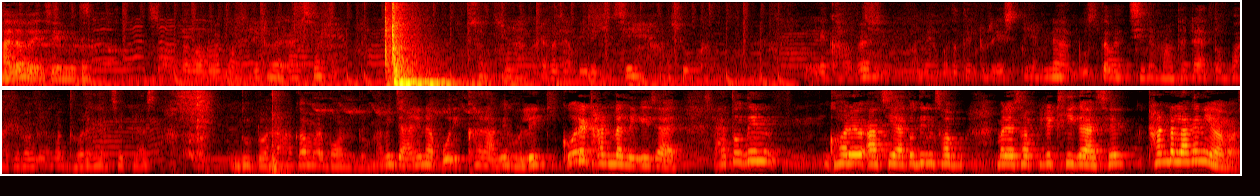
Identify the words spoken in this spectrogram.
ভালো হয়েছে এমনিতে। কমপ্লিট হয়ে গেছে। সব ঢাকা টাকা চাপিয়ে রেখেছি, আসুক। এলে খাবে। আমি আপাতত একটু রেস্ট নিই। আমি না আর বুঝতে পারছি না, মাথাটা এত বাজেভাবে আমার ধরে গেছে। প্লাস দুটো নাক আমার বন্ধ। আমি জানি না পরীক্ষার আগে হলেই কি করে ঠান্ডা লেগে যায়। এতদিন ঘরে আছি, এতদিন সব মানে সব কিছু ঠিক আছে। ঠান্ডা লাগেনি আমার।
